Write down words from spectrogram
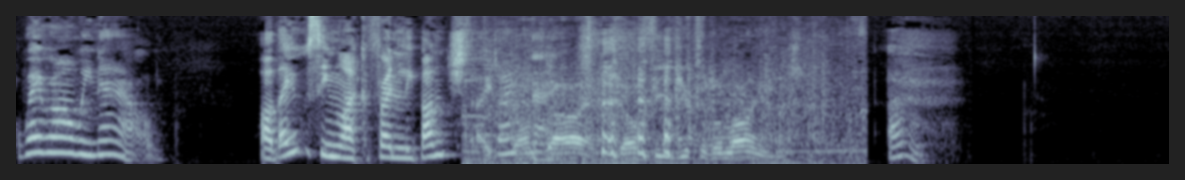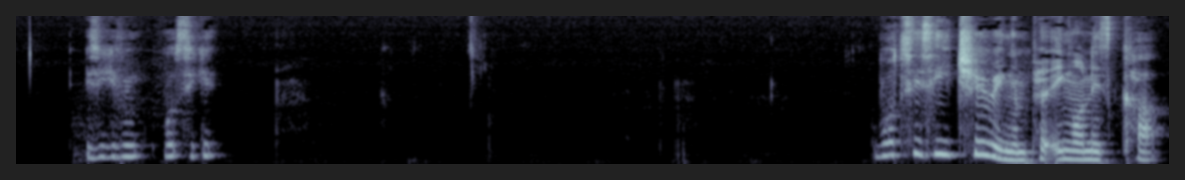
Where are we now? Oh, they all seem like a friendly bunch though, don't Don't they? die. They'll feed you to the lions. Oh. Is he giving what's he get? What is he chewing and putting on his cup?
